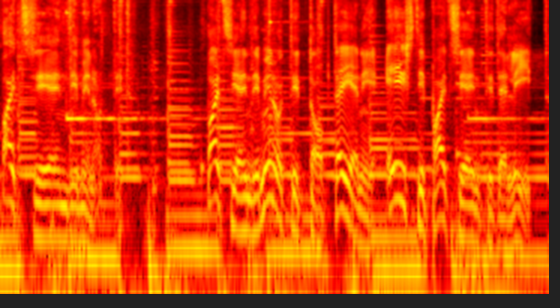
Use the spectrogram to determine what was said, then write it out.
patsiendiminutid. patsiendiminutid toob teieni Eesti Patsientide Liit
